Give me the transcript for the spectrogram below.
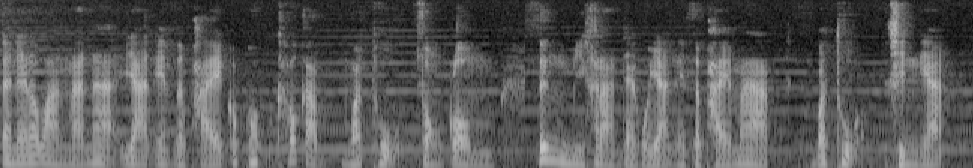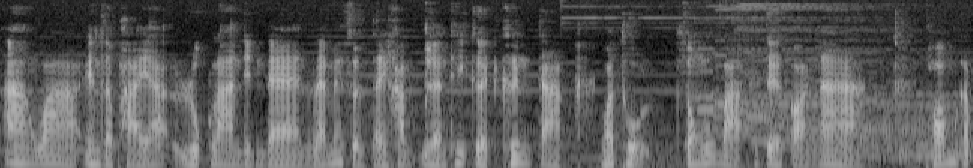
ต่ในระหว่างนั้นอะยานเอ็นเตอร์ไพรส์ก็พบเข้ากับวัตถุทรงกลม ซึ่งมีขนาดใหญ่กว่ายานเอ็นเตอร์ไพรส์มาก วัตถุชิ้นเนี้ยอ้างว่าเอ็นเตอร์ไพรส์อะรุกรานดินแดน และไม่สนใจคำเตือนที่เกิดขึ้นจากวัตถุทรงลูกบาศก์ที่เจอก่อนหน้า พร้อมกับ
